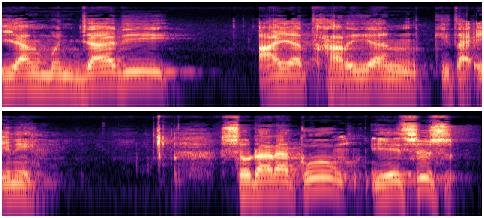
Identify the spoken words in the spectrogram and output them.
yang menjadi ayat harian kita ini. Saudaraku, Yesus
